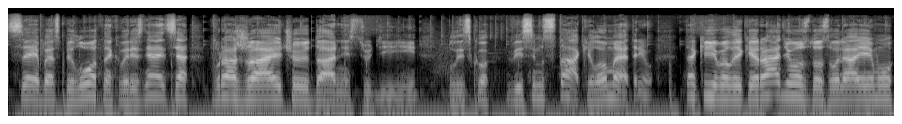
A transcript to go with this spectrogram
Цей безпілотник вирізняється вражаючою дальністю дії близько 800 кілометрів. Такий великий радіус дозволяє йому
